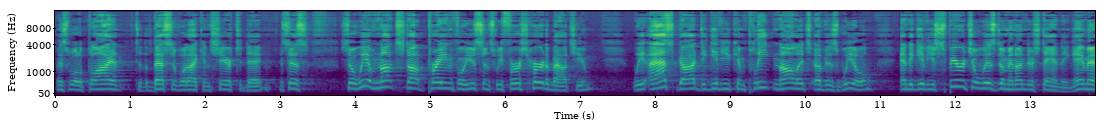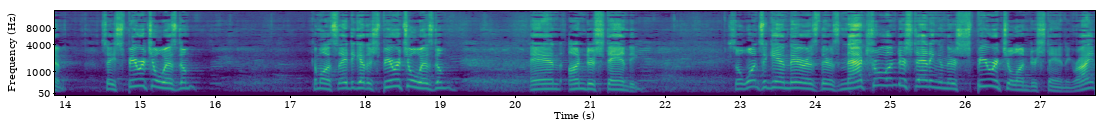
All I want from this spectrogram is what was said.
This will apply to the best of what I can share today. It says, So we have not stopped praying for you since we first heard about you. We ask God to give you complete knowledge of His will and to give you spiritual wisdom and understanding. Amen. Say spiritual wisdom. Come on, say it together spiritual wisdom, and understanding. So once again, there is there's natural understanding and there's spiritual understanding, right?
